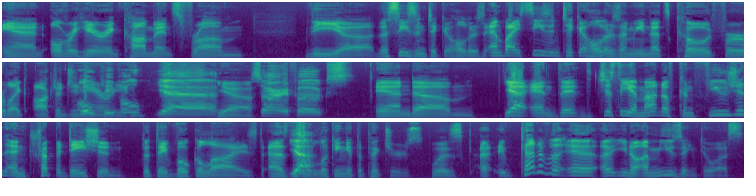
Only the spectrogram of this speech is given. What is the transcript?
and overhearing comments from the uh, the season ticket holders, and by season ticket holders, I mean that's code for like octogenarian Old people. Yeah. Yeah. Sorry, folks. and um, yeah, and the, just the amount of confusion and trepidation that they vocalized as Yeah. they were looking at the pictures was uh, kind of a, a, a, you know amusing to us.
